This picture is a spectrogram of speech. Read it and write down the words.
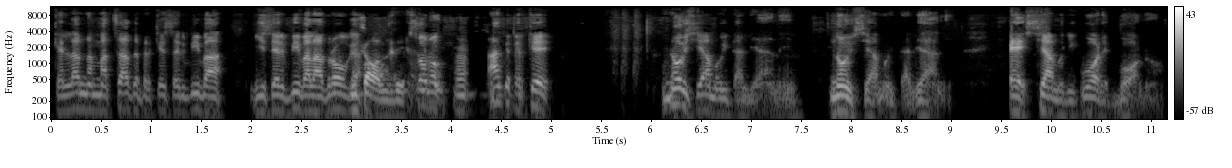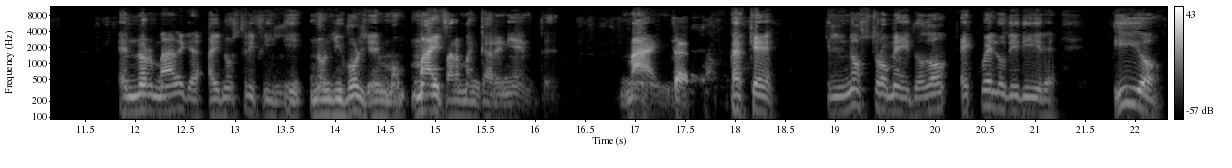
che l'hanno ammazzata perché serviva, gli serviva la droga. I soldi. Sono, anche perché noi siamo italiani, noi siamo italiani e siamo di cuore buono. È normale che ai nostri figli non gli vogliamo mai far mancare niente. Mai. Certo. Perché il nostro metodo è quello di dire io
